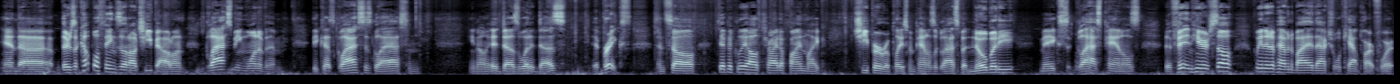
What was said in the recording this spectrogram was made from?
And uh, there's a couple things that I'll cheap out on, glass being one of them, because glass is glass and, you know, it does what it does. It breaks. And so typically I'll try to find like cheaper replacement panels of glass, but nobody makes glass panels that fit in here. So we ended up having to buy the actual cap part for it,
